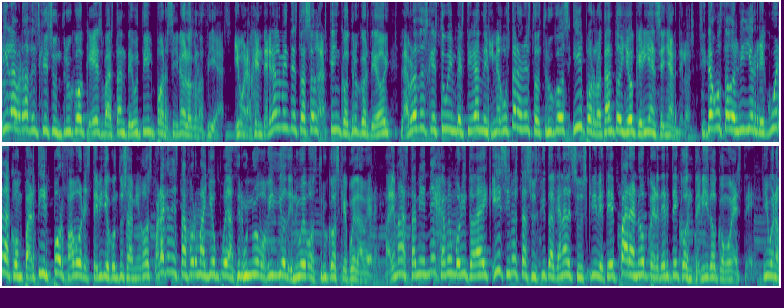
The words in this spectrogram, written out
y la verdad es que es un truco que es bastante útil por si no lo conocías. Y bueno gente, realmente estos son los 5 trucos de hoy. La verdad es que estuve investigando y me gustaron estos trucos y por lo tanto yo quería enseñártelos. Si te ha gustado el vídeo recuerda compartir por favor este vídeo con tus amigos para que de esta forma yo pueda hacer un nuevo vídeo de nuevos trucos que pueda haber. Además también déjame un bonito like y si no estás suscrito al canal suscríbete para no perderte contenido como este. Y bueno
